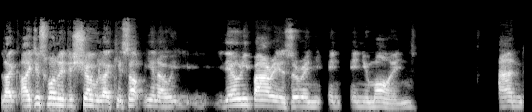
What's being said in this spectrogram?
like I just wanted to show, like it's up, you know, the only barriers are in in, in your mind, and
